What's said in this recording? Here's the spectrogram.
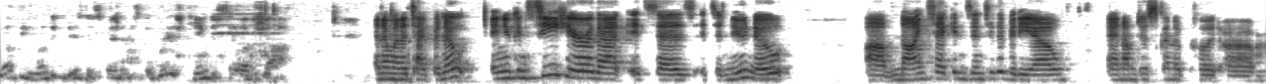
wealthy London businessman asked the British king to set up shop and I'm going to type a note. And you can see here that it says it's a new note, um, nine seconds into the video, and I'm just going to put um,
